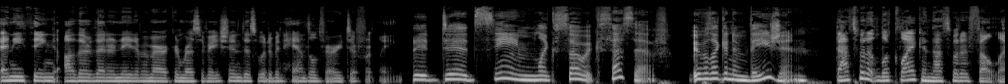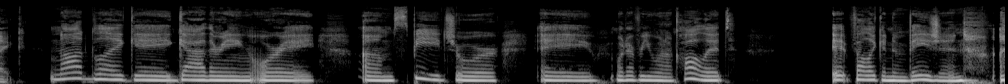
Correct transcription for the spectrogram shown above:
anything other than a Native American reservation, this would have been handled very differently. It did seem like so excessive. It was like an invasion. That's what it looked like, and that's what it felt like. not like a gathering or a um, speech or a whatever you want to call it. It felt like an invasion.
